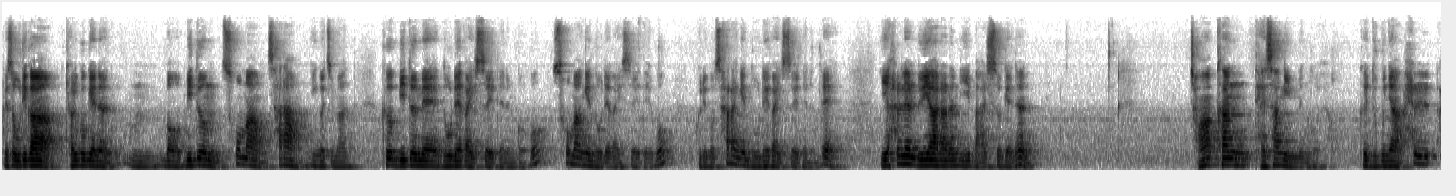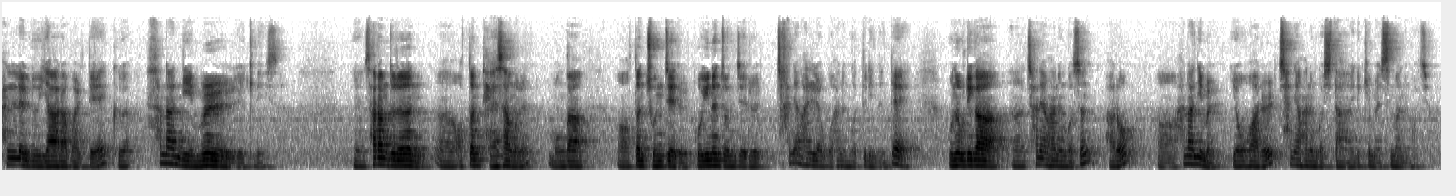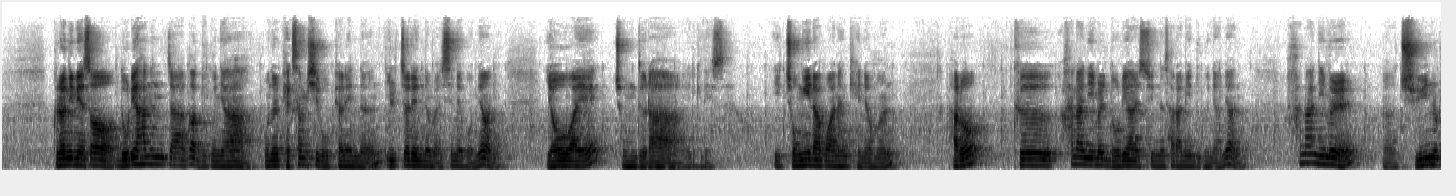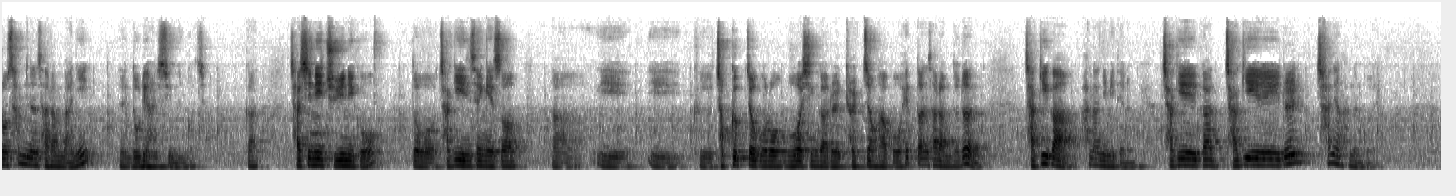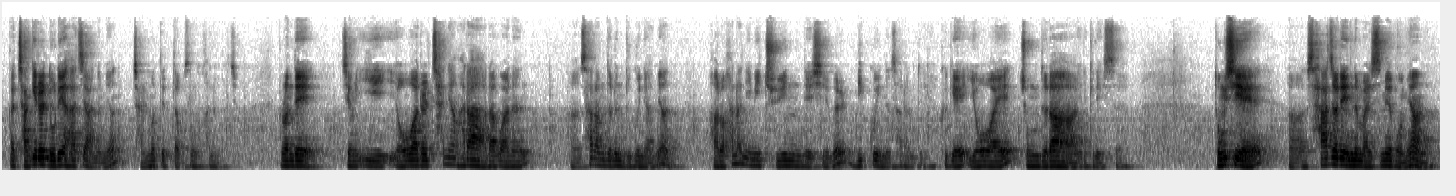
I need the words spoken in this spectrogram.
그래서 우리가 결국에는 음, 뭐 믿음, 소망, 사랑 이거지만 그 믿음의 노래가 있어야 되는 거고 소망의 노래가 있어야 되고 그리고 사랑의 노래가 있어야 되는데 이 할렐루야라는 이 말 속에는 정확한 대상이 있는 거예요. 그 누구냐 할, 할렐루야라고 할 때 그 하나님을 이렇게 돼 있어요. 예, 사람들은 어, 어떤 대상을 뭔가 어떤 존재를 보이는 존재를 찬양하려고 하는 것들이 있는데 오늘 우리가 어, 찬양하는 것은 바로 어, 하나님을 여호와를 찬양하는 것이다 이렇게 말씀하는 거죠. 그런 의미에서 노래하는 자가 누구냐? 오늘 135편에 있는 1절에 있는 말씀에 보면 여호와의 종들아 이렇게 돼 있어요. 이 종이라고 하는 개념은 바로 그 하나님을 노래할 수 있는 사람이 누구냐면 하나님을 어, 주인으로 삼는 사람만이 노래할 수 있는 거죠. 그러니까 자신이 주인이고 또 자기 인생에서 어, 이그 적극적으로 무엇인가를 결정하고 했던 사람들은 자기가 하나님이 되는 거예요. 자기가 자기를 찬양하는 거예요. 그러니까 자기를 노래하지 않으면 잘못됐다고 생각하는 거죠. 그런데 지금 이 여호와를 찬양하라라고 하는 어, 사람들은 누구냐면 바로 하나님이 주인 되심을 믿고 있는 사람들이에요. 그게 여호와의 종들아 이렇게 돼 있어요. 동시에 4절에 어, 있는 말씀에 보면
